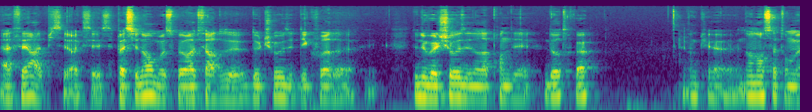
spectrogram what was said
à, faire, et puis c'est vrai que c'est passionnant. Moi, ça permet de faire d'autres choses et de découvrir de, nouvelles choses et d'en apprendre d'autres quoi. Donc euh, non, non, ça tombe,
